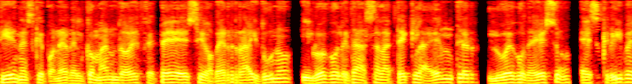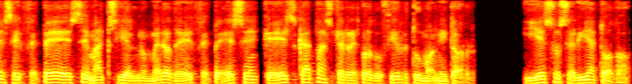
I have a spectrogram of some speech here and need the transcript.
tienes que poner el comando FPS Override 1, y luego le das a la tecla Enter, luego de eso, escribes FPS Max y el número de FPS que es capaz de reproducir tu monitor. Y eso sería todo.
